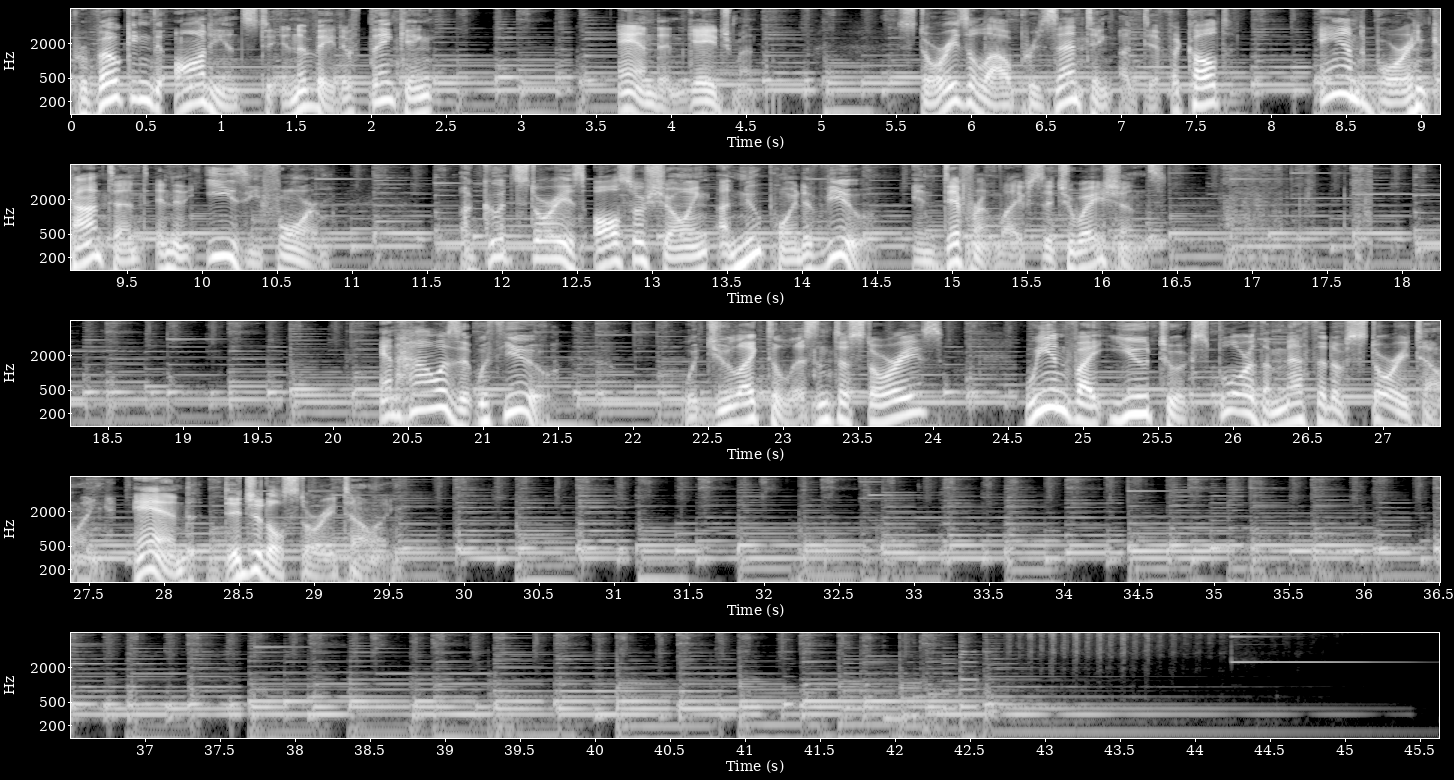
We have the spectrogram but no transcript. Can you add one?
provoking the audience to innovative thinking and engagement. Stories allow presenting a difficult and boring content in an easy form. A good story is also showing a new point of view in different life situations. And how is it with you? Would you like to listen to stories? We invite you to explore the method of storytelling and digital storytelling.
